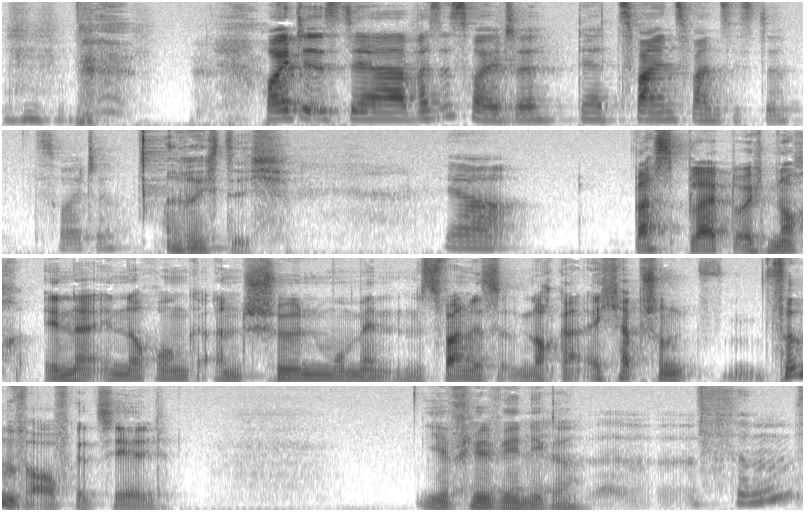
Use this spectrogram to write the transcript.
Heute ist der, was ist heute? Der 22. ist heute. Richtig. Ja. Was bleibt euch noch in Erinnerung an schönen Momenten? Es waren jetzt noch gar, ich habe schon fünf aufgezählt. Ihr viel weniger. Fünf?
